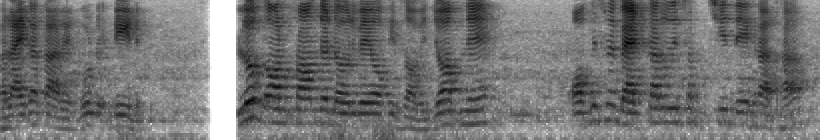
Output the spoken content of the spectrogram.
भलाई का कार्य good deed look on from the doorway of his office जो अपने ऑफ़िस में बैठकर वो ये सब चीज़ देख रहा था,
